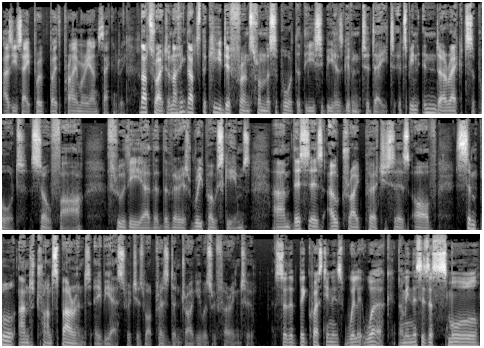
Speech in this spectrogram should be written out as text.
as you say, both primary and secondary. That's right, and I think that's the key difference from the support that the ECB has given to date. It's been indirect support so far through the uh, the, the, various repo schemes. Um, this is outright purchases of simple and transparent ABS, which is what President Draghi was referring to. So the big question is, will it work? I mean, this is a small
